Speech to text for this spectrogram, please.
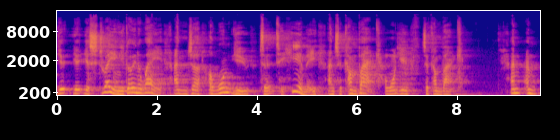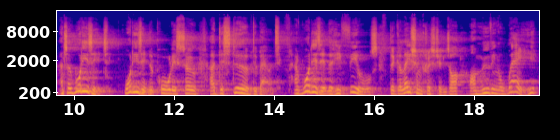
you, you're straying, you're going away, and uh, I want you to, to hear me and to come back. I want you to come back. And, and, and so, what is it? What is it that Paul is so uh, disturbed about? And what is it that he feels the Galatian Christians are, are moving away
